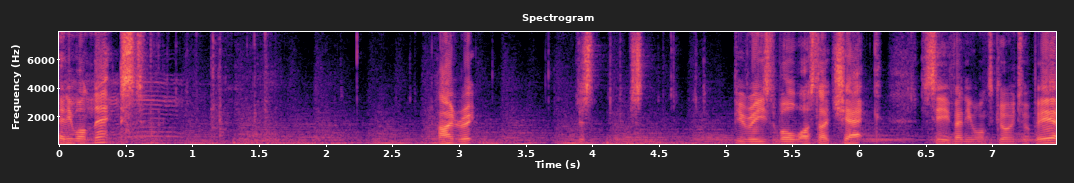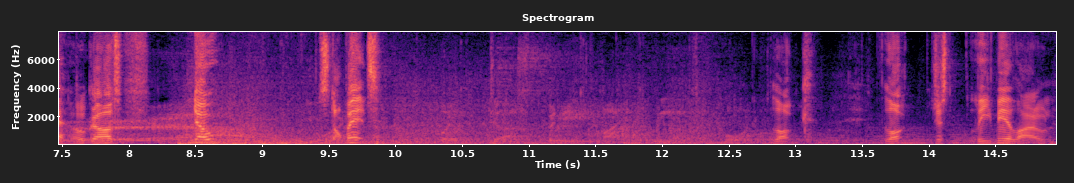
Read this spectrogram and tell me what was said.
Anyone next? Heinrich, just, just be reasonable whilst I check, see if anyone's going to appear. Oh god. No! Stop it! Look. Look, just leave me alone.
